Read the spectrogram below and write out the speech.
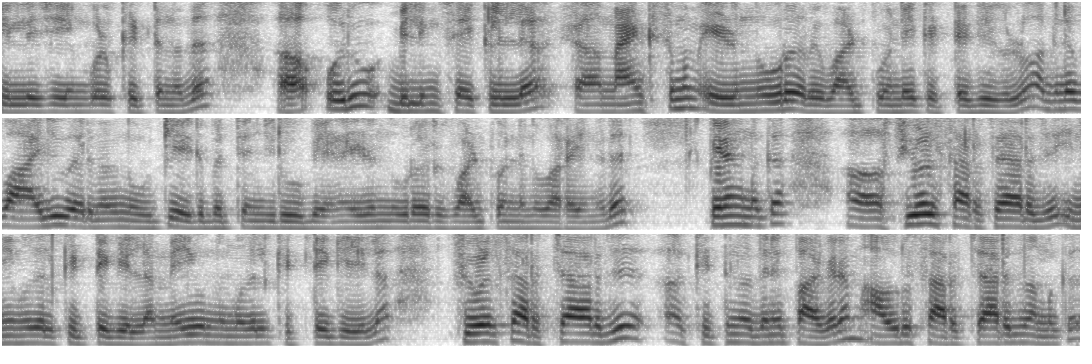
fill ചെയ്യുമ്പോൾ കിട്ടുന്നത് ഒരു ബില്ലിംഗ് സൈക്കിളിൽ മാക്സിമം എഴുന്നൂറ് റിവാർഡ് പോയിന്റേ കിട്ടുകയുള്ളൂ. അതിന്റെ വാല്യൂ വരുന്നത് നൂറ്റി എഴുപത്തിയഞ്ച് രൂപയാണ് എഴുന്നൂറ് റിവാർഡ് പോയിന്റ് എന്ന് പറയുന്നത്. പിന്നെ നമുക്ക് ഫ്യൂവൽ സർചാർജ് ഇനി മുതൽ കിട്ടുകയില്ല. മെയ് ഒന്ന് മുതൽ കിട്ടുകയില്ല. ഫ്യൂവൽ സർചാർജ് കിട്ടുന്നതിന് പകരം ആ ഒരു സർചാർജ് നമുക്ക്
